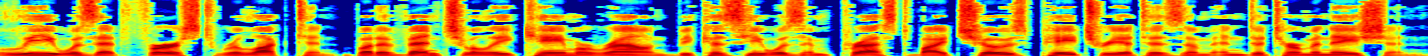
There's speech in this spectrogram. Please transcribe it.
Li was at first reluctant but eventually came around because he was impressed by Cho's patriotism and determination.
